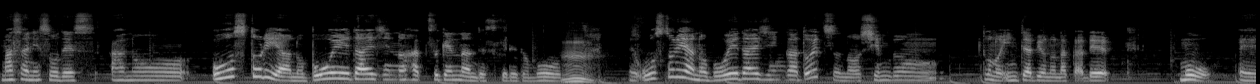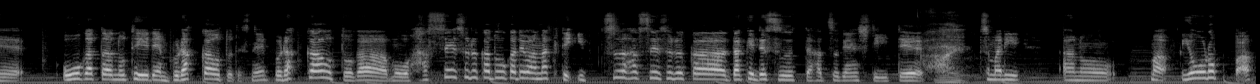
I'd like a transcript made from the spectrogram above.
まさにそうです。あの、オーストリアの防衛大臣の発言なんですけれどもう、ん。でオーストリアの防衛大臣がドイツの新聞とのインタビューの中でもう、えー大型の停電、ブラックアウトですね。ブラックアウトがもう発生するかどうかではなくて、いつ発生するかだけですって発言していて、はいつまり、あの、まあ、ヨーロッパ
